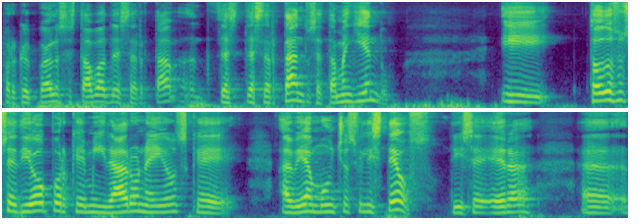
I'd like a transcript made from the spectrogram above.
porque el pueblo se estaba desertando, se estaban yendo. Y todo sucedió porque miraron ellos que había muchos filisteos. Dice, era uh,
